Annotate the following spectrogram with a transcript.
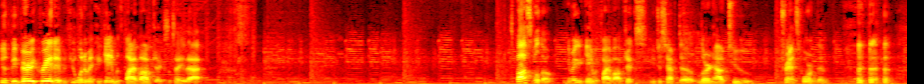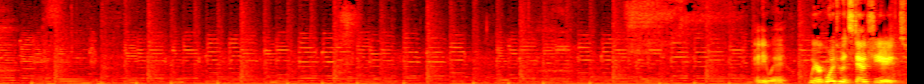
You'd be very creative if you want to make a game with five objects, I'll tell you that. It's possible though. You can make a game with five objects. You just have to learn how to transform them. anyway, we are going to instantiate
